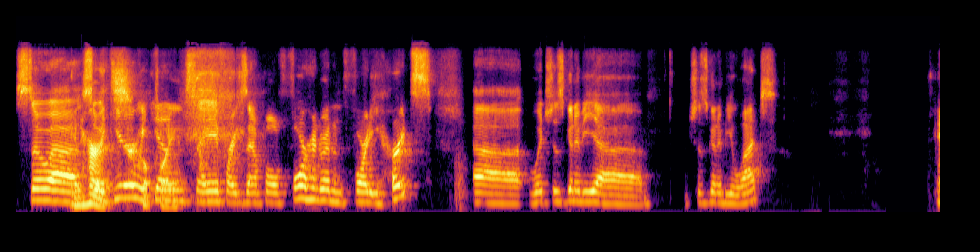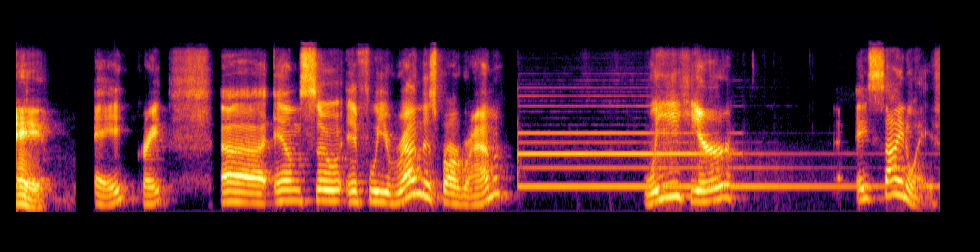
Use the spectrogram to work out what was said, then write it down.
So, uh, hertz, so here we hopefully. can say, for example, 440 hertz, uh, which is going to be a uh, which is going to be what? A. A, great. Uh, and so if we run this program, we hear a sine wave.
